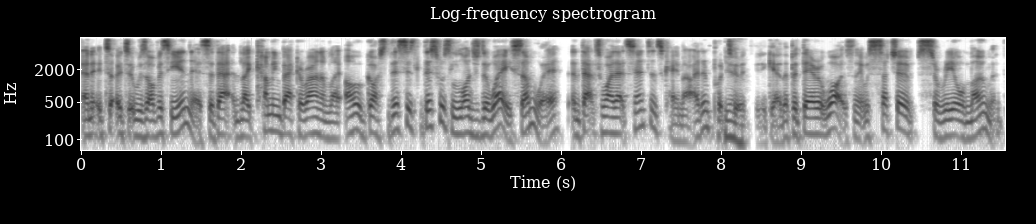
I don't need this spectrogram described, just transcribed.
and it's, it's it was obviously in there. So that like coming back around, I'm like, oh gosh, this is this was lodged away somewhere, and that's why that sentence came out. I didn't put two and two together, but there it was, and it was such a surreal moment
